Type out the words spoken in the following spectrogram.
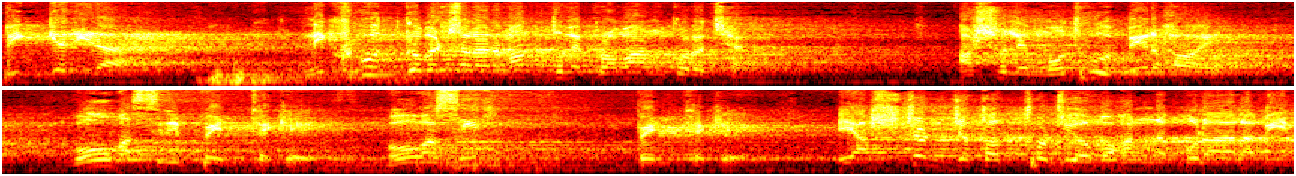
বিজ্ঞানীরা নিখুঁত গবেষণার মাধ্যমে প্রমাণ করেছেন, আসলে মধু বের হয় মৌমাছির পেট থেকে। মৌমাছির পেট থেকে। এই আশ্চর্য তথ্যটিও মহান্নবুল আলমিন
